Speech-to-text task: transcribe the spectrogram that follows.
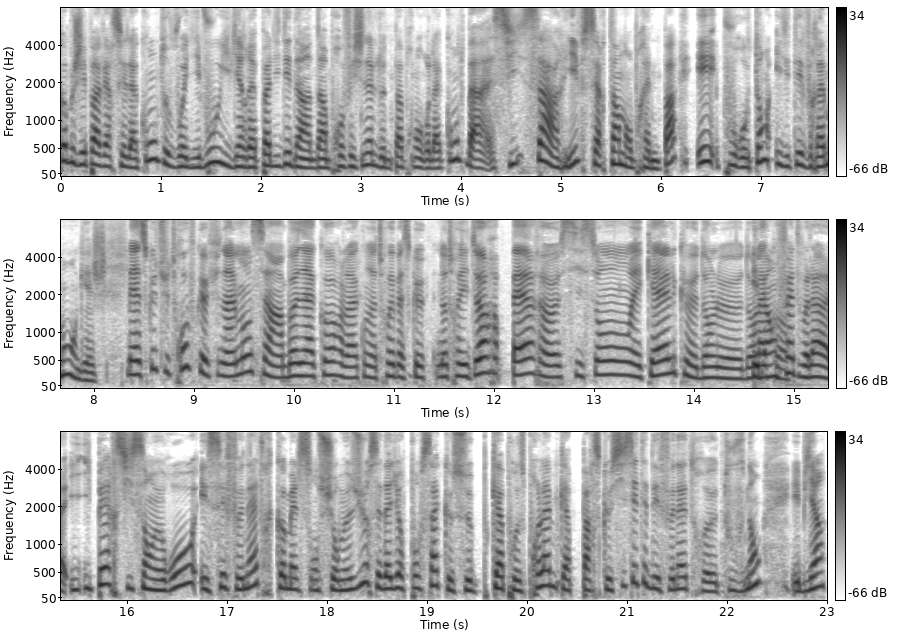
comme j'ai pas versé la compte, voyez-vous, il viendrait pas l'idée d'un professionnel de ne pas prendre la compte. Bah si, ça arrive, certains n'en prennent pas. Et pour autant, il était vraiment engagé. Mais est-ce que tu trouves que finalement c'est un bon accord là qu'on a trouvé? Parce que notre éditeur perd euh, 600 et quelques dans le dans Et ben l'accord. en fait, voilà, il, il perd 600 euros et ces fenêtres, comme elles sont sur mesure, c'est d'ailleurs pour ça que ce cas pose problème, car parce que si c'était des fenêtres euh, tout venant, eh bien,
